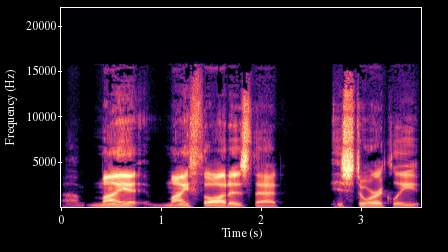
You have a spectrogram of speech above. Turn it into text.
um, my my thought is that historically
